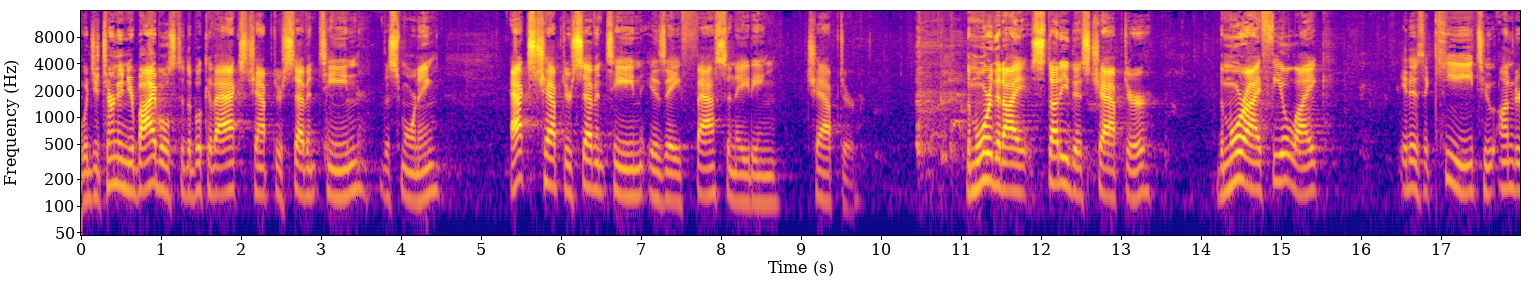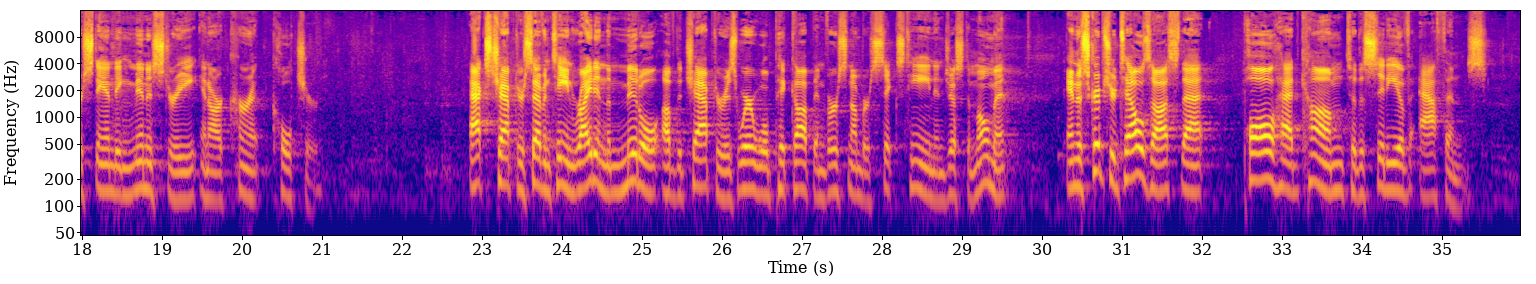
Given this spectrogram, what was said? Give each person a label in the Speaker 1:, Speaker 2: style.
Speaker 1: Would you turn in your Bibles to the book of Acts, chapter 17, this morning? Acts chapter 17 is a fascinating chapter. The more that I study this chapter, the more I feel like it is a key to understanding ministry in our current culture. Acts chapter 17, right in the middle of the chapter, is where we'll pick up in verse number 16 in just a moment. And the scripture tells us that Paul had come to the city of Athens.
